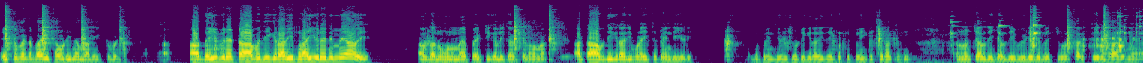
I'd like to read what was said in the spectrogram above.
ਇੱਕ ਮਿੰਟ ਬਾਈ ਥੋੜੀ ਨਾ ਮਾਰੀ, ਇੱਕ ਮਿੰਟ। ਆ- ਦਈ ਵੀਰੇ ਟਾਪ ਦੀ ਗਰਾਰੀ ਫੜਾਈ ਉਰੇ ਨਿੰਮਿਆ ਹੋਵੇ ਆਪਦਾ ਨੂੰ ਹੁਣ ਮੈਂ ਪ੍ਰੈਕਟੀਕਲੀ ਕਰਕੇ ਦਿਖਾਉਣਾ। ਆ ਟਾਪ ਦੀ ਗਰਾਰੀ ਫੜਾਈ, ਇੱਥੇ ਪੈਂਦੀ ਜਿਹੜੀ। ਇੱਥੇ ਪੈਂਦੀ ਜਿਹੜੀ ਛੋਟੀ ਗਰਾਰੀ ਦੇ ਕਿੱਥੇ ਪਈ, ਕਿੱਥੇ ਰੱਖਤੀ। ਅਨੋ ਚਲਦੀ ਚਲਦੀ ਵੀਡੀਓ ਦੇ ਵਿੱਚ ਹੁਣ ਕਰਕੇ ਦਿਖਾ ਦਿੰਦੇ ਆ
